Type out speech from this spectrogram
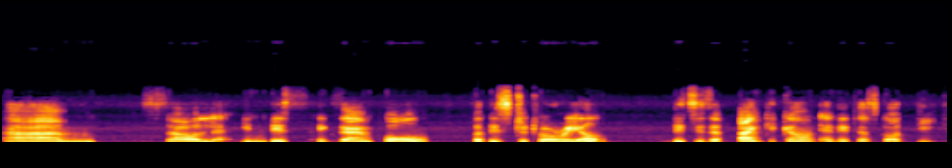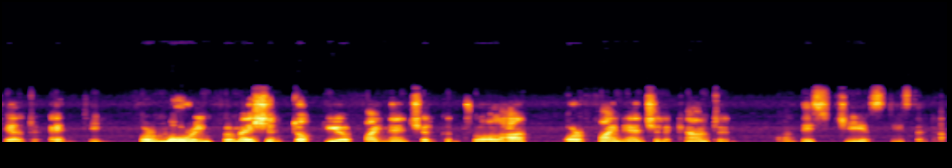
Um, so in this example for this tutorial this is a bank account and it has got detail to empty for more information talk to your financial controller or financial accountant on this GST setup.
